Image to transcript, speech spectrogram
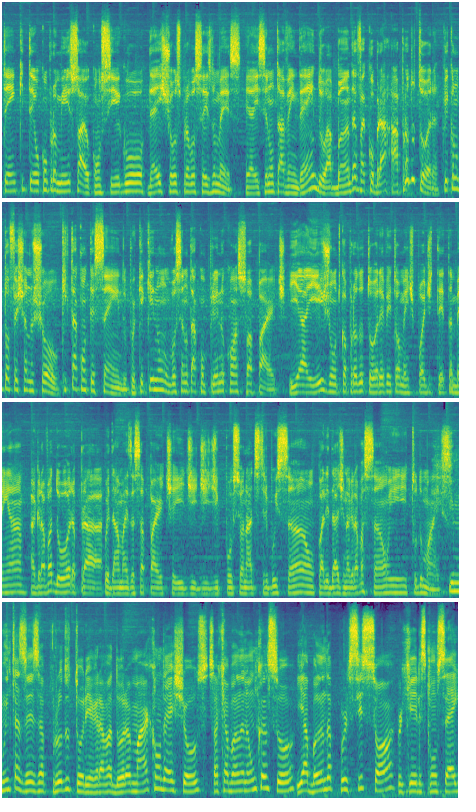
tem que ter o compromisso. Ah, eu consigo 10 shows pra vocês no mês. E aí, se não tá vendendo, a banda vai cobrar a produtora. Por que, que eu não tô fechando show? O que, que tá acontecendo? Por que, que não, você não tá cumprindo com a sua parte? E aí, junto com a produtora, eventualmente pode ter também a, a gravadora pra cuidar mais dessa parte aí de, de, de posicionar a distribuição, qualidade na gravação e tudo mais. E muitas vezes a produtora e a gravadora marcam 10 shows, só que a banda não cansou. E a banda por si só, porque eles conseguem,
